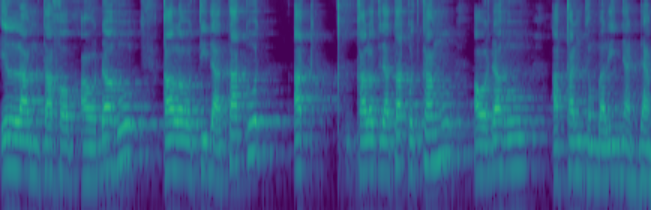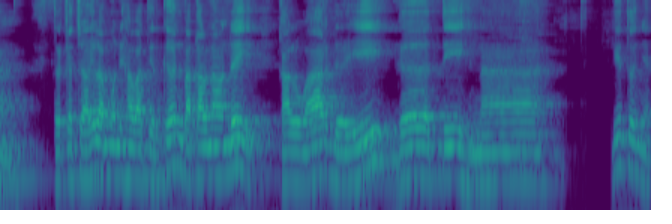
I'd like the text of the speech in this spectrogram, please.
Illam takhob audahu kalau tidak takut ak, kalau tidak takut kamu audahu akan kembalinya dam. Terkecuali lamun dikhawatirkan bakal naon deui? Keluar deui getihna gitunya.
